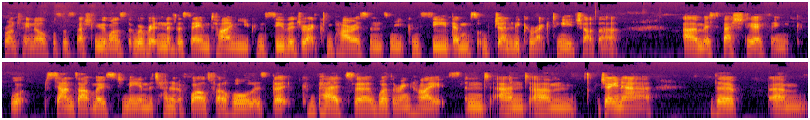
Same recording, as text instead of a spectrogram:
Bronte novels, especially the ones that were written at the same time, you can see the direct comparisons and you can see them sort of gently correcting each other. Um, especially, I think what stands out most to me in The Tenant of Wildfell Hall is that compared to Wuthering Heights and and um, Jane Eyre, the um,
